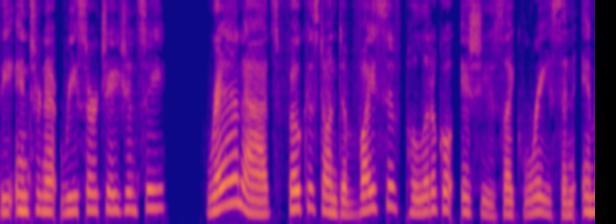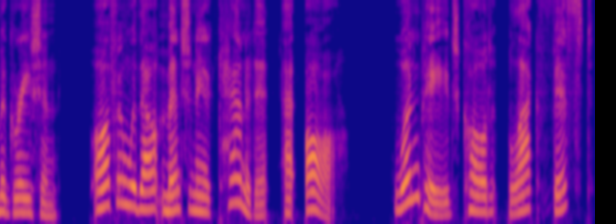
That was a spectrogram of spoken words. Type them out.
the Internet Research Agency, ran ads focused on divisive political issues like race and immigration, often without mentioning a candidate at all. One page, called Black Fist,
